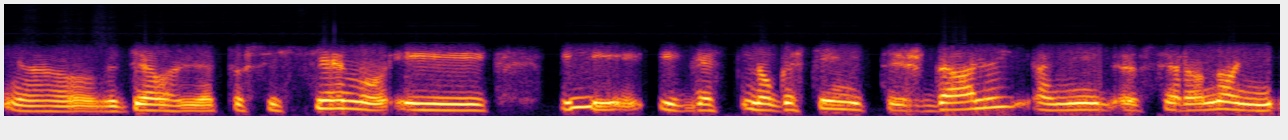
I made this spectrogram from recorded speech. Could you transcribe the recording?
э, сделали эту систему, и, и, и гост, но гостиницы ждали, они все равно, они,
